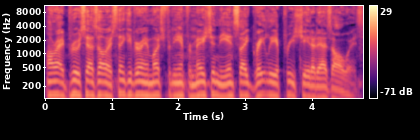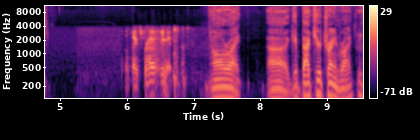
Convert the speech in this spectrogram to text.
All right, Bruce, as always, thank you very much for the information, the insight. Greatly appreciated, as always. Well, thanks for having me. All right. Uh, get back to your train ride. Don't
